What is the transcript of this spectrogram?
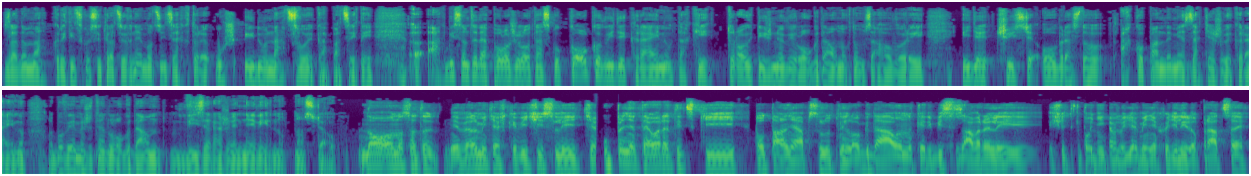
vzhľadom na kritickú situáciu v nemocniciach, ktoré už idú nad svoje kapacity. Ak by som teda položil otázku, koľko vyjde krajinu taký trojtyžňový lockdown, o tom sa hovorí, ide čiste obraz toho, ako pandémia zaťažuje krajinu, lebo vieme, že ten lockdown vyzerá, že je nevyhnutnosťou. No, ono sa to je veľmi ťažké vyčísliť. Úplne teoreticky, totálne absolútny lockdown, kedy by sa zavreli všetky podniky, ľudia by nechodili do práce,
